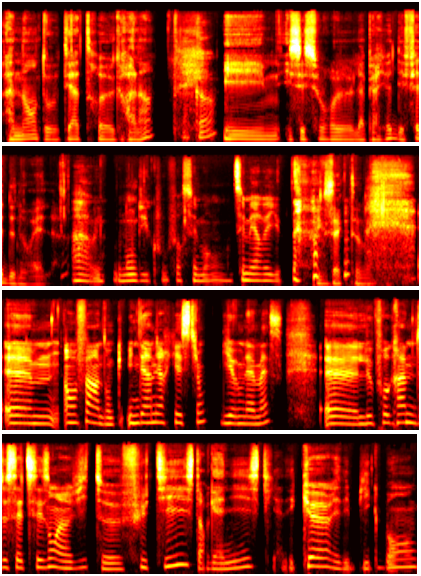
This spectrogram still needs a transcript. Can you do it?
à Nantes au théâtre Gralin. Et, et c'est sur euh, la période des fêtes de Noël. Ah oui, donc du coup, forcément, c'est merveilleux. Exactement. Euh, enfin, donc une dernière question, Guillaume Lamas. Euh, le programme de cette saison invite euh, flûtistes, organistes, il y a des chœurs, il y a des big bangs.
